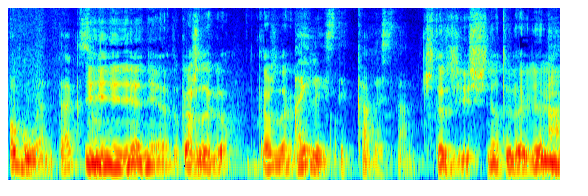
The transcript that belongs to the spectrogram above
ogółem, tak? Są... Nie, nie, nie, nie, do każdego, do każdego. A ile jest tych kabestan? 40, no tyle ile lin.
